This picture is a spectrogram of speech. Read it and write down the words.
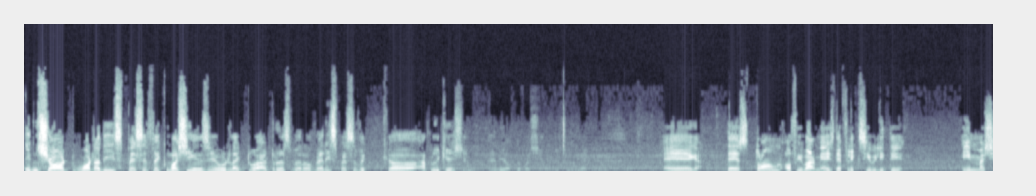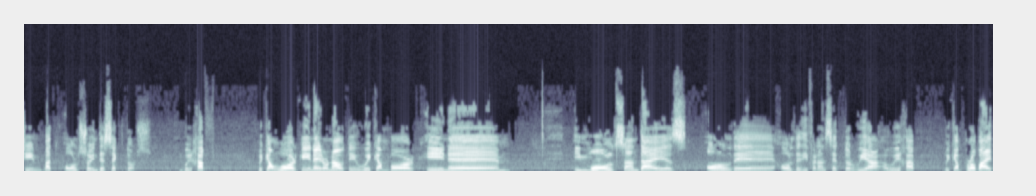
in short, what are the specific machines you would like to address where a very specific uh, application? Any of the machines which you would like to? Uh, the strong of Ibarmia is the flexibility in machine, but also in the sectors. We have, we can work in aeronautic, we can work in um, in molds and dies. All the all the different sectors we are we have we can provide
